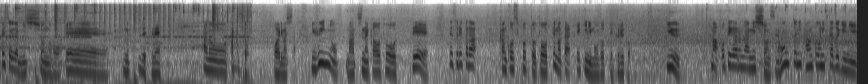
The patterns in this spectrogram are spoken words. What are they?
はい、それではミッションの方、えー、6つですね。あのー、サクッと終わりました。湯布院の街中を通って、で、それから観光スポットを通って、また駅に戻ってくるという、まあ、お手軽なミッションですね。本当に観光に来た時に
